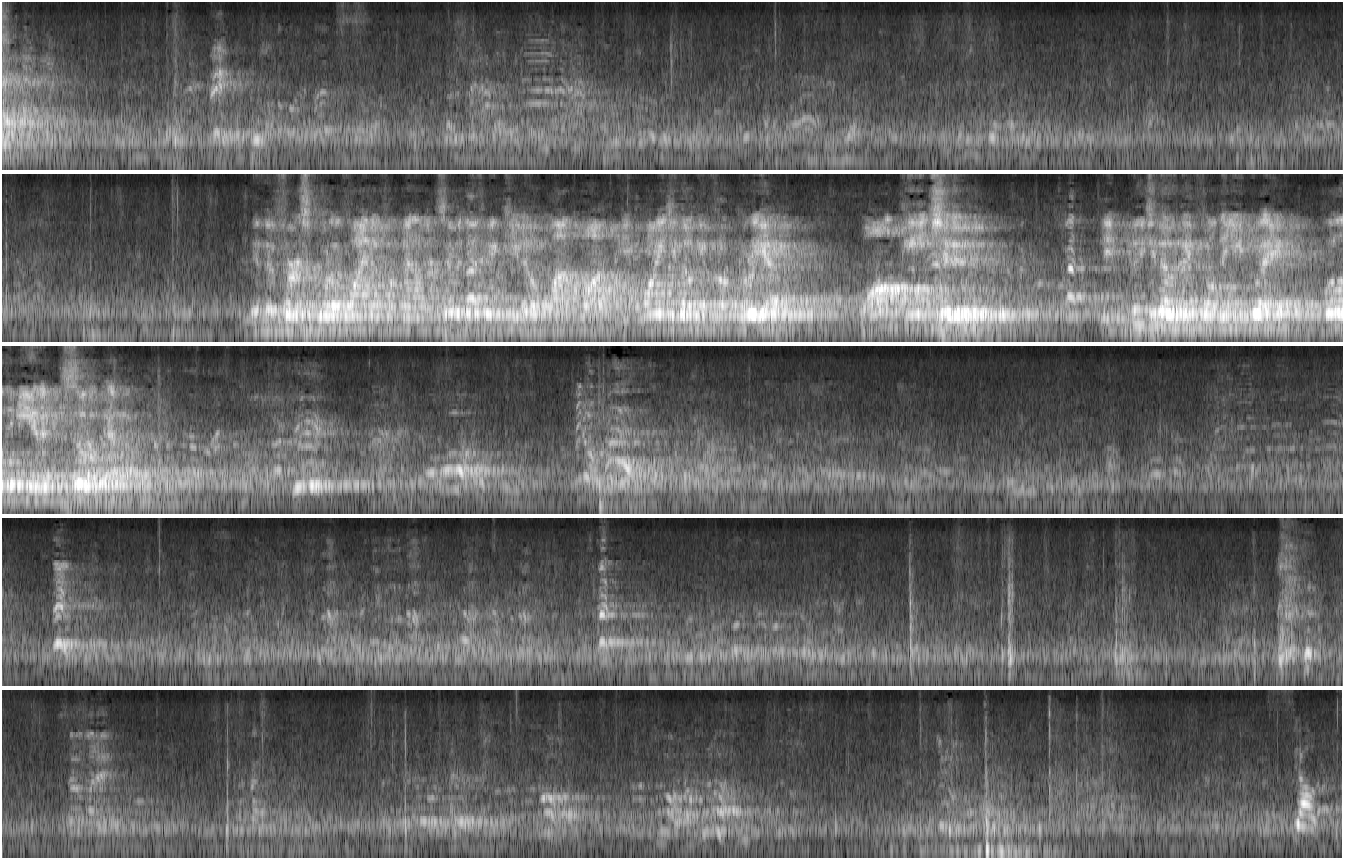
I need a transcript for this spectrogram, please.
In the first quarterfinal for men under 73 kilo, round one, in white judogi from Korea, Wang Ki-chun. In blue judogi from the Ukraine, Volodymyr Soroka.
